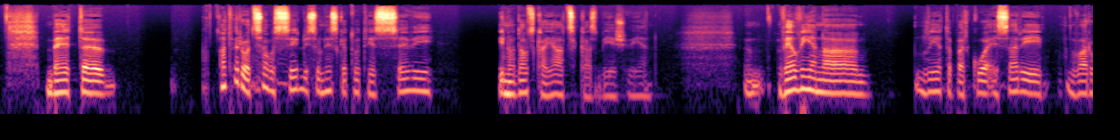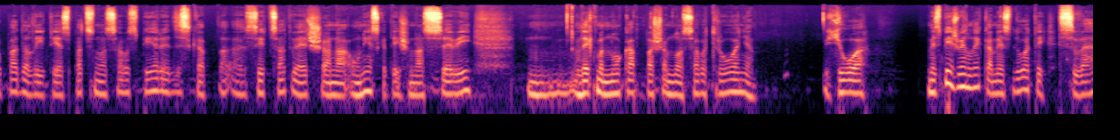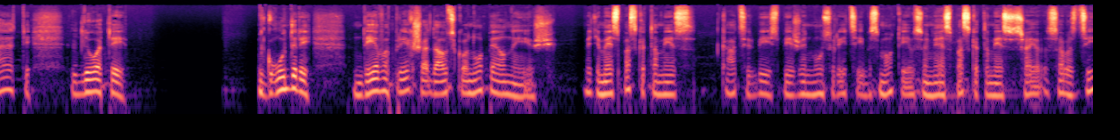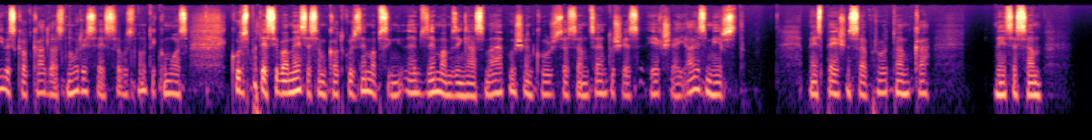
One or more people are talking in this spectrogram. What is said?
Bet uh, atverot savas sirdis un ieskatoties sevi, ir no daudz kā jāatsakās bieži vien. Vēl viena lieta, par ko es arī varu padalīties pats no savas pieredzes, ka sirds atvēršana un ieskatīšanās sevi mm, liek man nokāpt pašam no sava troņa, jo mēs bieži vien liekamies ļoti svēti, ļoti gudri, Dieva priekšā daudz ko nopelnījuši. Bet, ja mēs paskatāmies kāds ir bijis bieži vien mūsu rīcības motīvs, un mēs paskatāmies šajā savas dzīves kaut kādās norisēs, savos notikumos, kurus patiesībā mēs esam kaut kur zemapziņā slēpuši un kurus esam centušies iekšēji aizmirst, mēs pēkšņi saprotam, ka mēs esam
